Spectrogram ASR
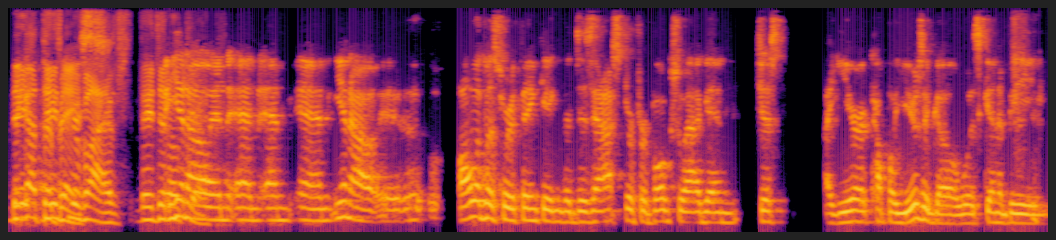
they, they, got their they survived. They did, okay. you know, and and and and you know, uh, all of us were thinking the disaster for Volkswagen just a year, a couple years ago was going to be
